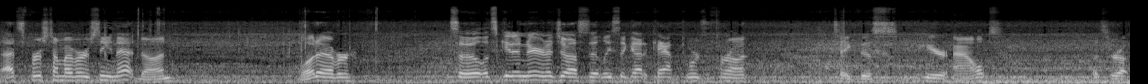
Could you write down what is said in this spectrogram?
that's the first time I've ever seen that done. Whatever. So let's get in there and adjust it. At least they got it capped towards the front. Take this here out. Let's her up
